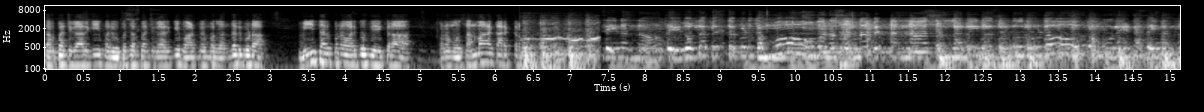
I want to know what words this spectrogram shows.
సర్పంచ్ గారికి మరి ఉప సర్పంచ్ గారికి వార్డు మెంబర్లందరూ కూడా మీ తరఫున వరకు ఇక్కడ మనము సన్మాన కార్యక్రమం పెద్ద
